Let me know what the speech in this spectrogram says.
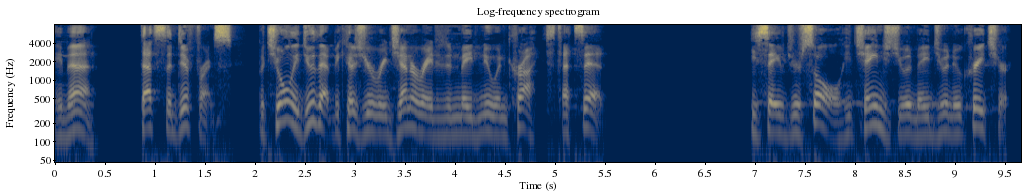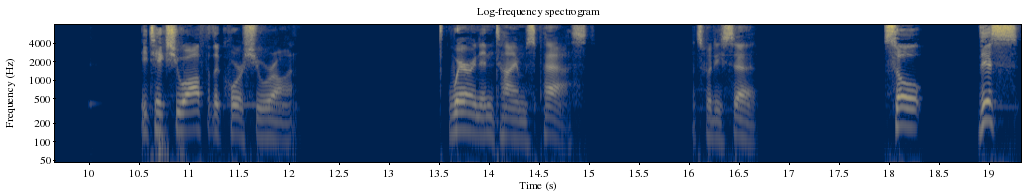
Amen. That's the difference. But you only do that because you're regenerated and made new in Christ. That's it. He saved your soul, He changed you and made you a new creature. He takes you off of the course you were on, wherein in times past. That's what He said. So this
